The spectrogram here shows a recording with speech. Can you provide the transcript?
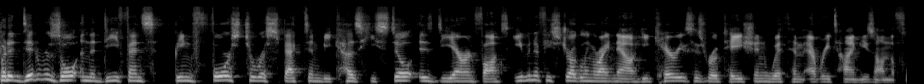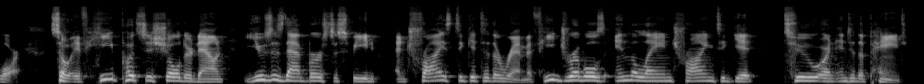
But it did result in the defense being forced to respect him because he still is De'Aaron Fox. Even if he's struggling right now, he carries his rotation with him every time he's on the floor. So if he puts his shoulder down, uses that burst of speed, and tries to get to the rim, if he dribbles in the lane trying to get to and into the paint,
